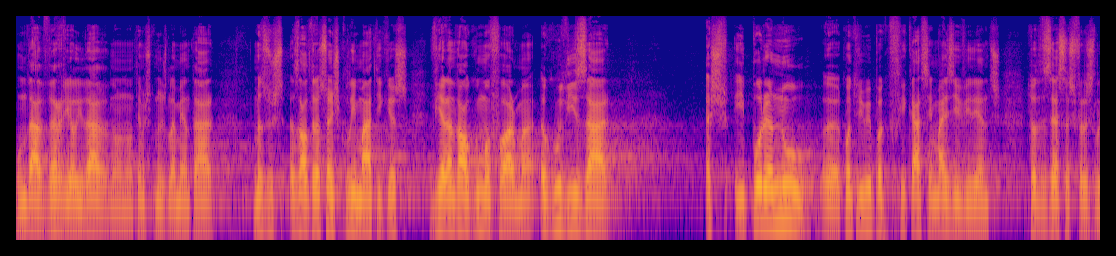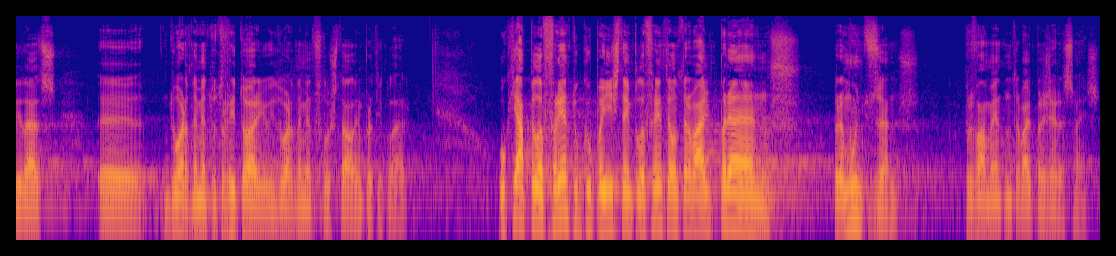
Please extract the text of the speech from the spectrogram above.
um dado da realidade, não, não temos que nos lamentar, mas os, as alterações climáticas vieram de alguma forma agudizar as, e pôr a nu, uh, contribuir para que ficassem mais evidentes todas essas fragilidades uh, do ordenamento do território e do ordenamento florestal em particular. O que há pela frente, o que o país tem pela frente, é um trabalho para anos, para muitos anos provavelmente um trabalho para gerações.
